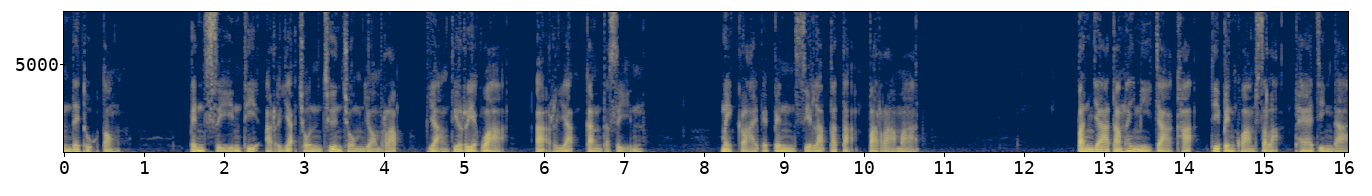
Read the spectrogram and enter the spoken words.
ลได้ถูกต้อง เป็นศีลที่อริยชนชื่นชมยอมรับอย่างที่เรียกว่าอริยกันตศีล ไม่กลายไปเป็นศิลปตะปรามาตปัญญาทำให้มีจาคะที่เป็นความสละแท้จริงได้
